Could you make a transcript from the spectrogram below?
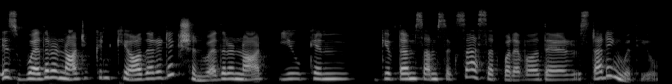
is whether or not you can cure their addiction, whether or not you can give them some success at whatever they're studying with you.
